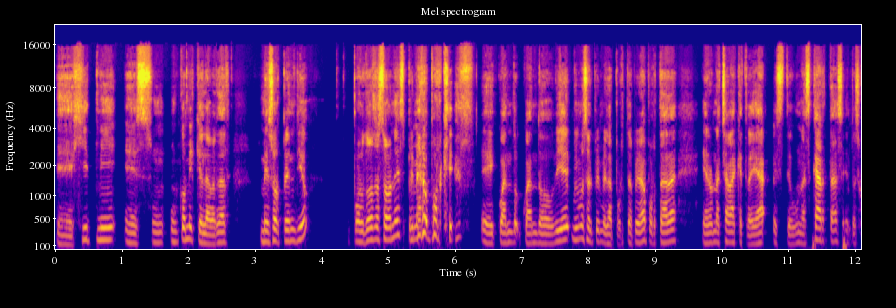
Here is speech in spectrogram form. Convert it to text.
Eh, Hit Me es un, cómic que la verdad me sorprendió por dos razones. Primero, porque eh, cuando, cuando vi, vimos el primer, la, primera portada, era una chava que traía este, unas cartas, entonces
